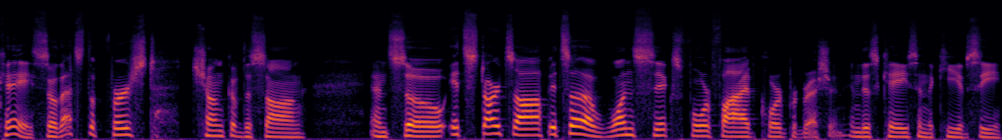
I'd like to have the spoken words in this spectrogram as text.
Okay, so that's the first chunk of the song. And so it starts off, it's a 1 6 4 5 chord progression, in this case in the key of C.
